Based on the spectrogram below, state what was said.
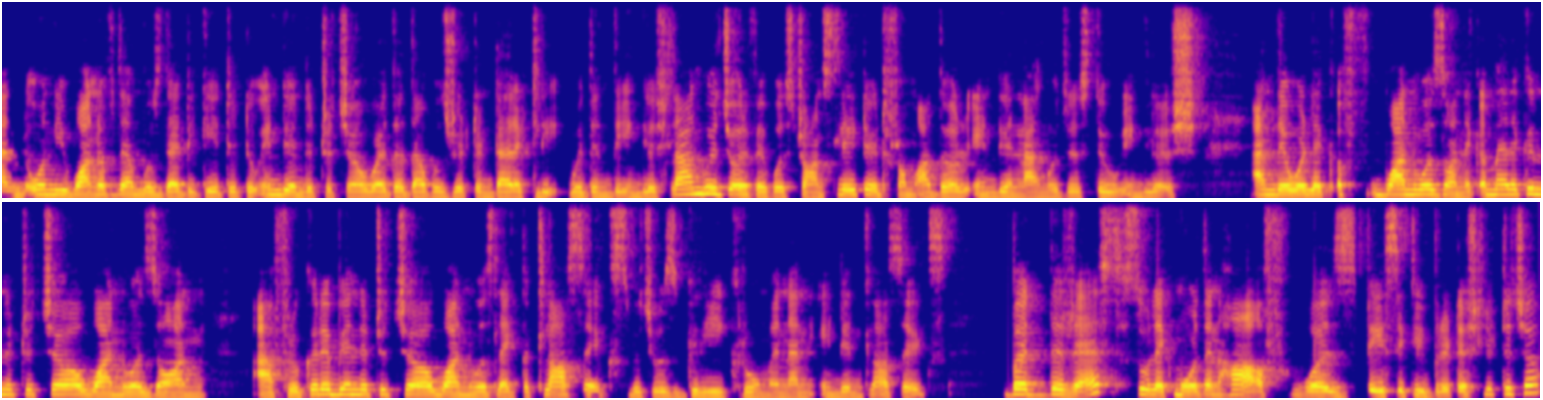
and only one of them was dedicated to Indian literature, whether that was written directly within the English language or if it was translated from other Indian languages to English. And they were like, one was on like American literature, one was on Afro Caribbean literature. One was like the classics, which was Greek, Roman, and Indian classics. But the rest, so like more than half, was basically British literature.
